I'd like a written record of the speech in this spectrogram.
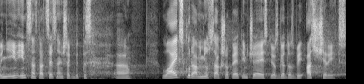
viņi interesants tāds secinājums, ka tas uh, laiks, kurā viņi uzsāka šo pētījumu 40. gados, bija atšķirīgs.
